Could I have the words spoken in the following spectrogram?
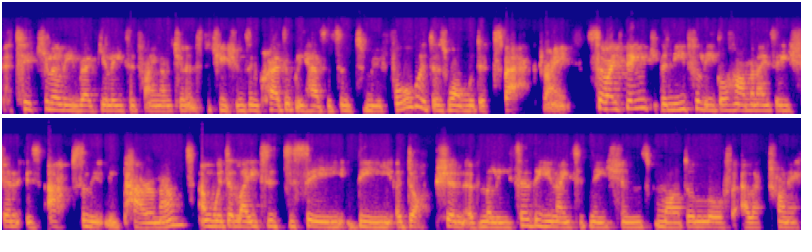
particularly regulated financial institutions incredibly hesitant to move forward, as one would expect, right? So I think the need for legal harmonisation is absolutely paramount. And we're delighted to see the adoption of MLETR, the United Nations model law for electronic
